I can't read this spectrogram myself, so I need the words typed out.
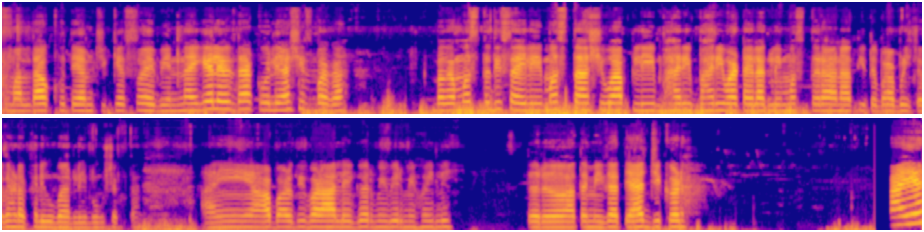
तुम्हाला दाखवते आमची केस सोयाबीन. नाही गेले दाखवली अशीच बघा. बघा मस्त दिसायली मस्त अशी वापली भारी भारी वाटायला लागली मस्त रानात इथं बाबळीच्या झाडाखाली उभारली बघू शकता. आणि आबाळ बिबाळ आले गरमी बिरमी होईली. तर आता मी जाते आजीकड. काय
